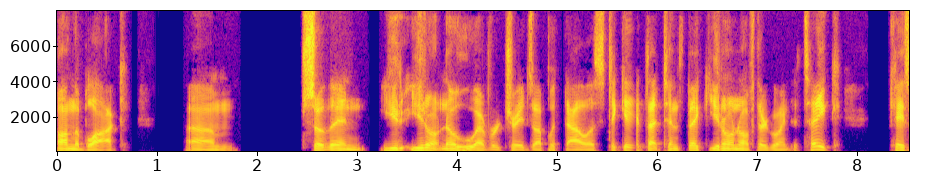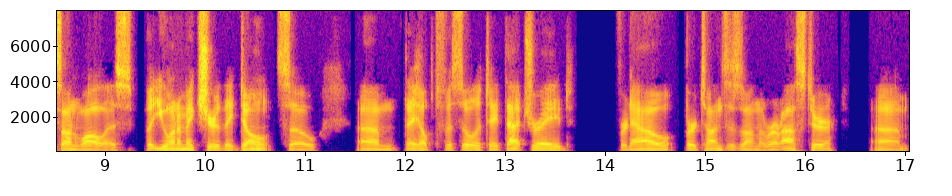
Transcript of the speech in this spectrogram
on the block. Um, so then you you don't know whoever trades up with Dallas to get that 10th pick. You don't know if they're going to take Cason Wallace, but you want to make sure they don't. So um, they helped facilitate that trade. For now, Bertans is on the roster. Um,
